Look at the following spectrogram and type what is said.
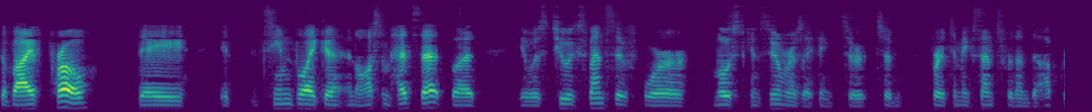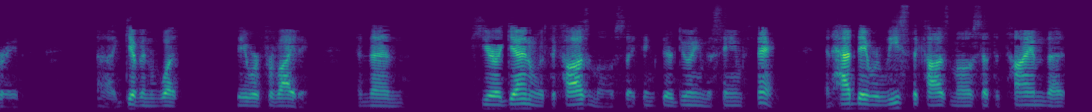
the Vive Pro, they it, it seemed like a, an awesome headset, but it was too expensive for most consumers, I think, to, to for it to make sense for them to upgrade, uh, given what they were providing. And then here again with the Cosmos, I think they're doing the same thing. And had they released the Cosmos at the time that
